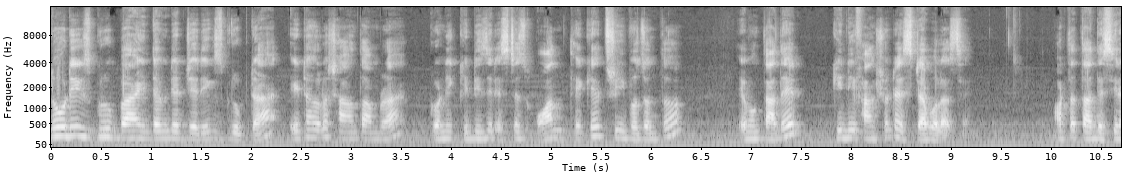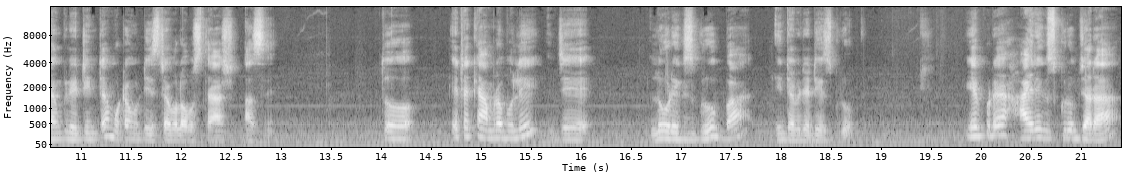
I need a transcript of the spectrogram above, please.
লো রিক্স গ্রুপ বা ইন্টারমিডিয়েট যে রিক্স গ্রুপটা এটা হলো সাধারণত আমরা ক্রনিক কিডনিজের স্টেজ ওয়ান থেকে থ্রি পর্যন্ত এবং তাদের কিডনি ফাংশনটা স্টেবল আছে। অর্থাৎ তাদের সিরাম ক্রিয়েটিনটা মোটামুটি স্টেবল অবস্থায় আস- তো এটাকে আমরা বলি যে লো রিক্স গ্রুপ বা ইন্টারমিডিয়েট রিক্স গ্রুপ এরপরে হাই রিক্স গ্রুপ যারা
